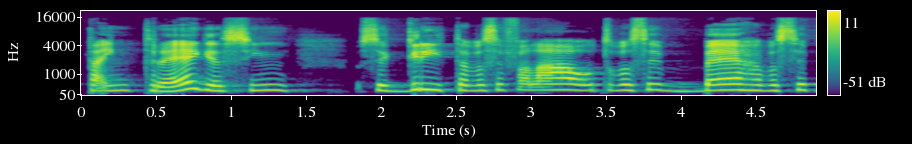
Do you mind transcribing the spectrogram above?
está entregue assim, você grita, você fala alto, você berra, você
